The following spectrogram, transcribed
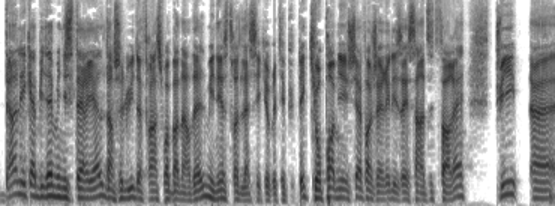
dans les cabinets ministériels, dans celui de François Bonnardel, ministre de la Sécurité publique, qui au premier chef a géré les incendies de forêt, puis euh,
